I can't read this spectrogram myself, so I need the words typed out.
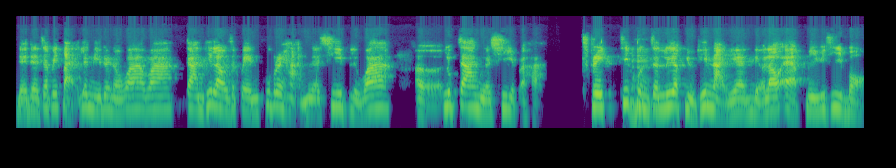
เดี๋ยวเดี๋ยวจะไปแตะเรื่องนี้ด้วยนะว่าว่าการที่เราจะเป็นผู้บริหารมืออาชีพ หรือว่าเออลูกจ้างมืออาชีพอะค่ะ ทริคที่คุณจะเลือกอยู่ที่ไหนอะเดี๋ยวเราแอบมีวิธีบอก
